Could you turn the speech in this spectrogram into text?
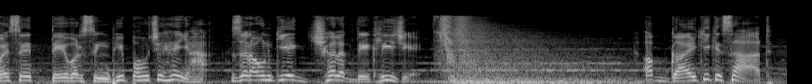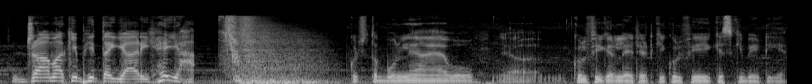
वैसे तेवर सिंह भी पहुँचे हैं यहाँ। जरा उनकी एक झलक देख लीजिए। अब गायकी के साथ ड्रामा की भी तैयारी है यहाँ। कुछ तो बोलने आया है वो कुल्फी के रिलेटेड कि कुल्फी किसकी बेटी है?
